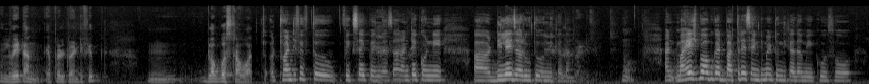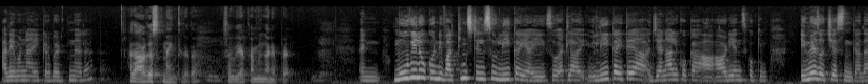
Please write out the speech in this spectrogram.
will wait on April twenty fifth blockbuster అవ్వాలి ట్వంటీ ఫిఫ్త్ ఫిక్స్ అయిపోయిందా సార్? అంటే కొన్ని డిలే జరుగుతూ ఉంది కదా. అండ్ మహేష్ బాబు గారి బర్త్డే సెంటిమెంట్ ఉంది కదా మీకు? సో అదేమన్నా ఇక్కడ పెడుతున్నారా? అది ఆగస్ట్ నైన్త్ కదా. So we are coming on April and మూవీలో కొన్ని వర్కింగ్ స్టిల్స్ లీక్ అయ్యాయి. సో అట్లా లీక్ అయితే జనాలకు ఒక ఆడియన్స్కి ఒక ఇమేజ్ వచ్చేస్తుంది కదా.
